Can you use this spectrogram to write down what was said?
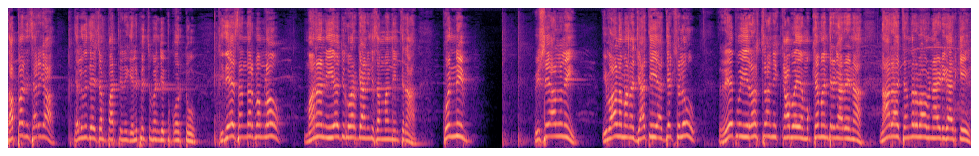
తప్పనిసరిగా తెలుగుదేశం పార్టీని గెలిపించమని చెప్పి కోరుతూ ఇదే సందర్భంలో మన నియోజకవర్గానికి సంబంధించిన కొన్ని విషయాలని ఇవాళ మన జాతీయ అధ్యక్షులు రేపు ఈ రాష్ట్రానికి కాబోయే ముఖ్యమంత్రి గారైన నారా చంద్రబాబు నాయుడు గారికి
